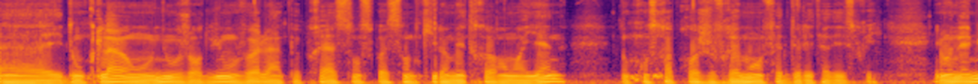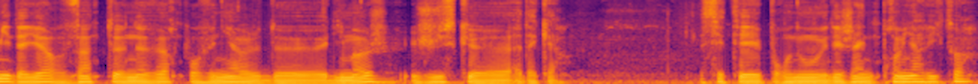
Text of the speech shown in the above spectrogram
Euh, et donc là, on- nous aujourd'hui, on vole à peu près à 160 km/h en moyenne. Donc on se rapproche vraiment en fait de l'état d'esprit. Et on a mis d'ailleurs 29 heures pour venir de Limoges jusqu'à Dakar. C'était pour nous déjà une première victoire,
